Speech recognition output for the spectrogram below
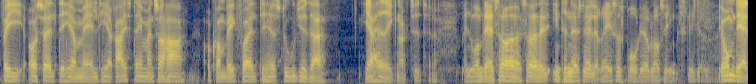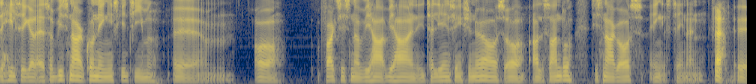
for i, også alt det her med alle de her rejsedage, man så har, og komme væk fra alt det her studie, der, jeg havde ikke nok tid til det. Men nu om det er så, så internationale racersprog, det er vel også engelsk, ikke? Altså. Jo, men det er det helt sikkert. Altså, vi snakker kun engelsk i teamet. Øh, og faktisk, når vi har, vi har en italiensk ingeniør også, og Alessandro, de snakker også engelsk til hinanden. Ja. Øh,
